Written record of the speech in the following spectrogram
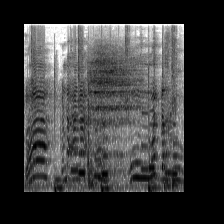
Lah, kena anakku umat dasku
